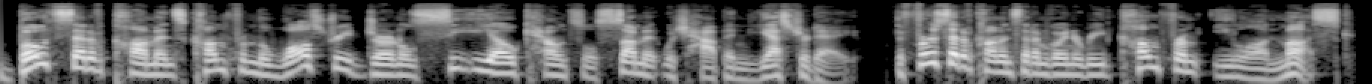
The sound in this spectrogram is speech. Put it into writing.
Both set of comments come from the Wall Street Journal's CEO Council Summit, which happened yesterday. The first set of comments that I'm going to read come from Elon Musk.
